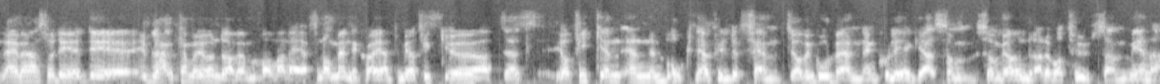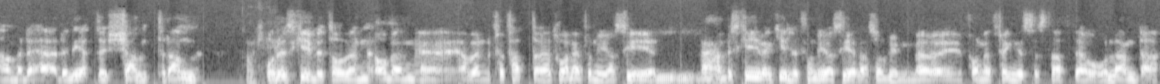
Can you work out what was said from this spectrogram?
Nej men alltså det, det, ibland kan man ju undra vem, vad man är för någon människa egentligen. Men jag tycker att, att jag fick en, en bok när jag fyllde 50 av en god vän, en kollega som, som jag undrade vad tusan menar han med det här. Den heter Chantran. Okej. Och det är skrivet av en, av, en, eh, av en författare, jag tror han är från Nya Zeeland. Nej, Han beskriver en kille från Nya Zeeland som rymmer från ett fängelsestraff där och landar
